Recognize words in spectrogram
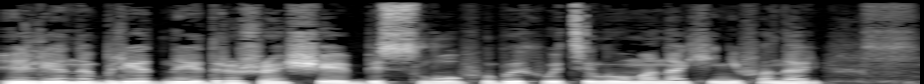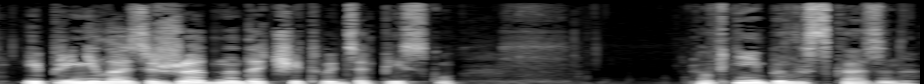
Елена, бледная и дрожащая, без слов, выхватила у монахини фонарь и принялась жадно дочитывать записку. В ней было сказано,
